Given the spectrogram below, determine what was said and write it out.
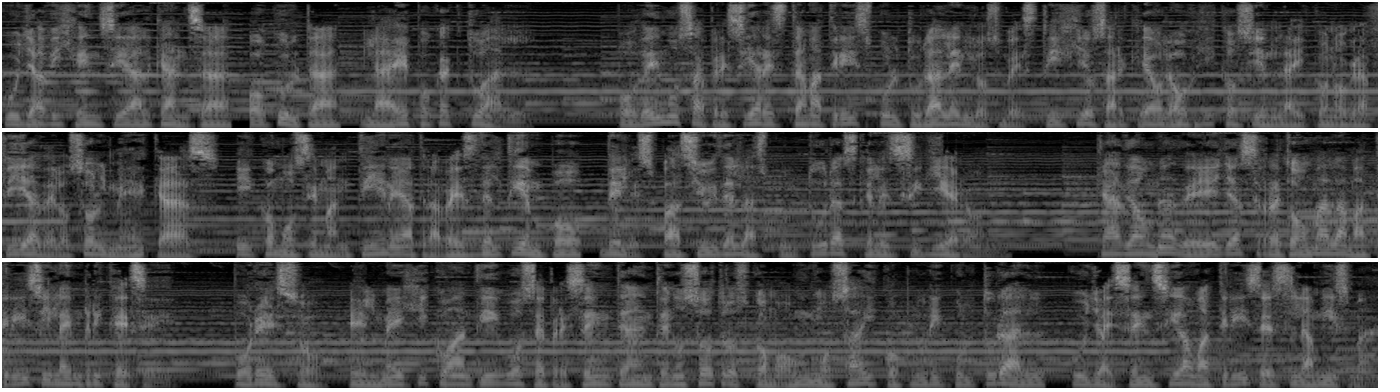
cuya vigencia alcanza, oculta, la época actual. Podemos apreciar esta matriz cultural en los vestigios arqueológicos y en la iconografía de los olmecas, y cómo se mantiene a través del tiempo, del espacio y de las culturas que les siguieron. Cada una de ellas retoma la matriz y la enriquece. Por eso, el México antiguo se presenta ante nosotros como un mosaico pluricultural, cuya esencia o matriz es la misma.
